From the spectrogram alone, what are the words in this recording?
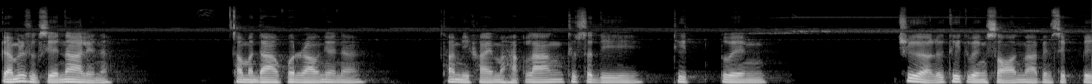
แกไม่รู้สึกเสียหน้าเลยนะ ธรรมดาคนเราเนี่ยนะ ถ้ามีใครมาหักล้างทฤษฎี ตัวเองเชื่อหรือที่ตัวเองสอนมาเป็นสิบปี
